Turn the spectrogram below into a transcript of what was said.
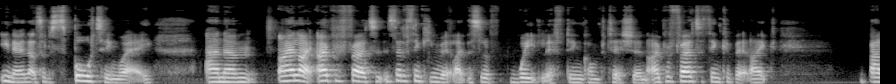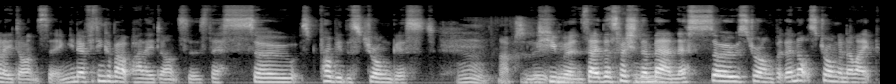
you know in that sort of sporting way. And um, I like I prefer to instead of thinking of it like the sort of weightlifting competition I prefer to think of it like ballet dancing. You know if you think about ballet dancers they're so probably the strongest mm, absolutely. humans. Like especially mm. the men they're so strong but they're not strong in a like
